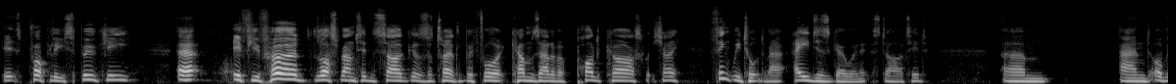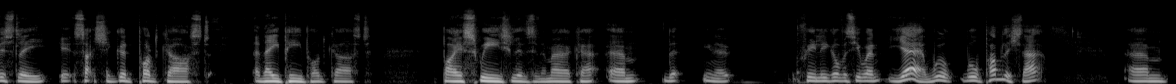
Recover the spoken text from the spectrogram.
it's properly spooky. Uh, if you've heard Lost Mountain Saga as a title before, it comes out of a podcast, which I think we talked about ages ago when it started. Um, and obviously, it's such a good podcast, an AP podcast by a Swede who lives in America. Um, that you know, Free League obviously went, yeah, we'll we'll publish that. Um,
